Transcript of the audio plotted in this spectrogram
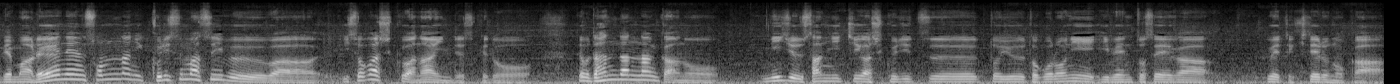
ー、でまあ例年そんなにクリスマスイブは忙しくはないんですけどでもだんだんなんかあの23日が祝日というところにイベント性が増えてきてるのか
